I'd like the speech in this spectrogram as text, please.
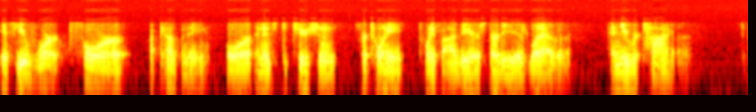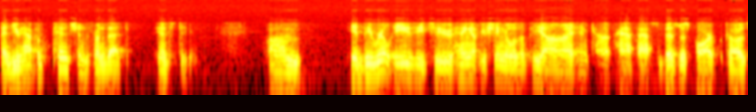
if you've worked for a company or an institution for 20, 25 years, 30 years, whatever, and you retire, and you have a pension from that entity, um, it'd be real easy to hang up your shingle as a PI and kind of half-ass the business part because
